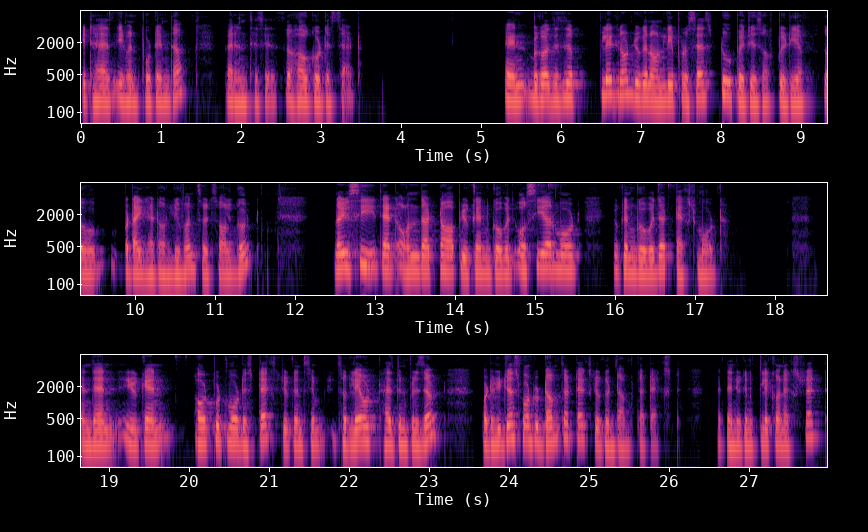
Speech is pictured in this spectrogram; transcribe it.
it has even put in the parenthesis so how good is that? And because this is a playground you can only process two pages of pdf so but i had only one so it's all good. Now you see that on the top you can go with ocr mode you can go with the text mode. And then you can output mode is text you can sim so layout has been preserved. But if you just want to dump the text you can dump the text. And then you can click on extract.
